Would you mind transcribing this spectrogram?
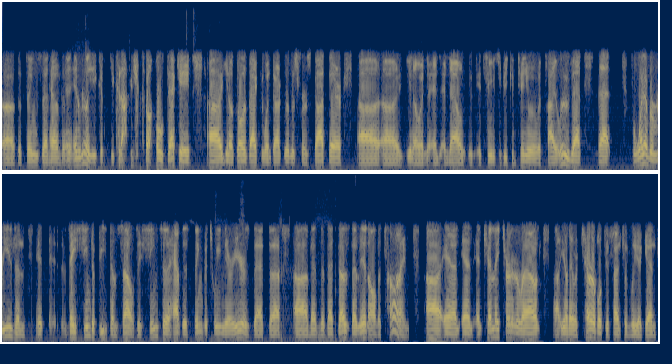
uh, the things that have and, and really you could you could argue the whole decade, uh, you know, going back to when Doc Rivers first got there, uh, uh, you know, and and and now it, it seems to be continuing with Ty Lue that that for whatever reason, it, it, they seem to beat themselves. They seem to have this thing between their ears that uh, uh, that, that that does them in all the time. Uh, and and and can they turn it around? Uh, you know, they were terrible defensively against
